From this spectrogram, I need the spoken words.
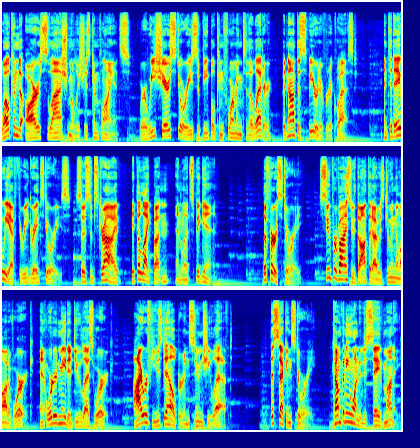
Welcome to r slash malicious compliance, where we share stories of people conforming to the letter, but not the spirit of request. And today we have three great stories, so subscribe, hit the like button, and let's begin. The first story. Supervisor thought that I was doing a lot of work and ordered me to do less work. I refused to help her and soon she left. The second story. Company wanted to save money,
